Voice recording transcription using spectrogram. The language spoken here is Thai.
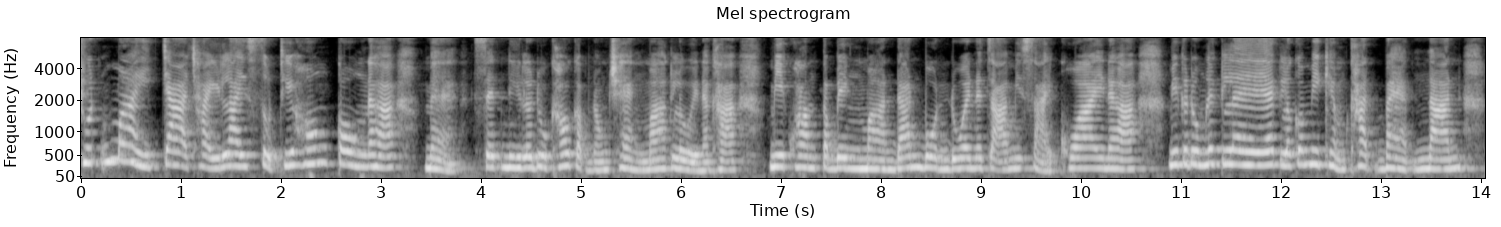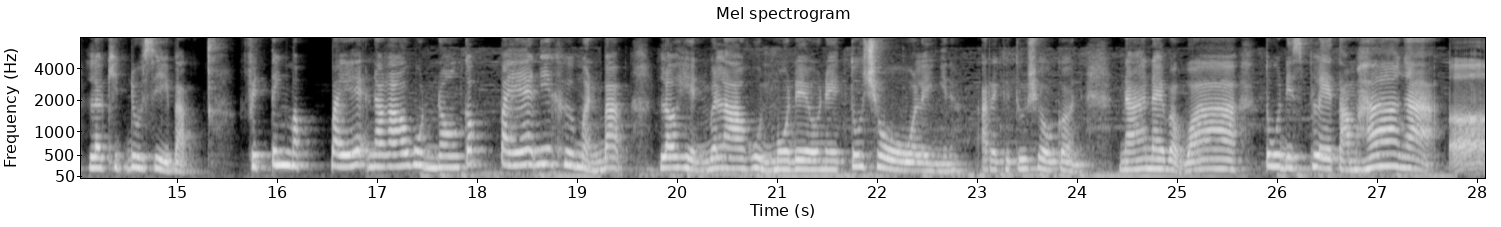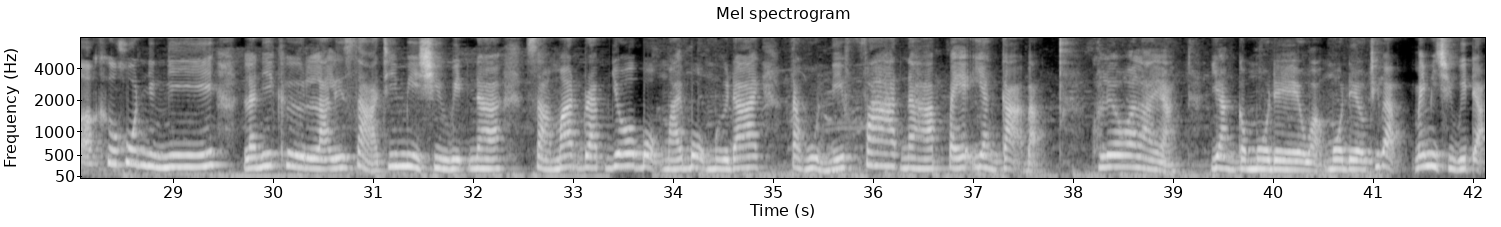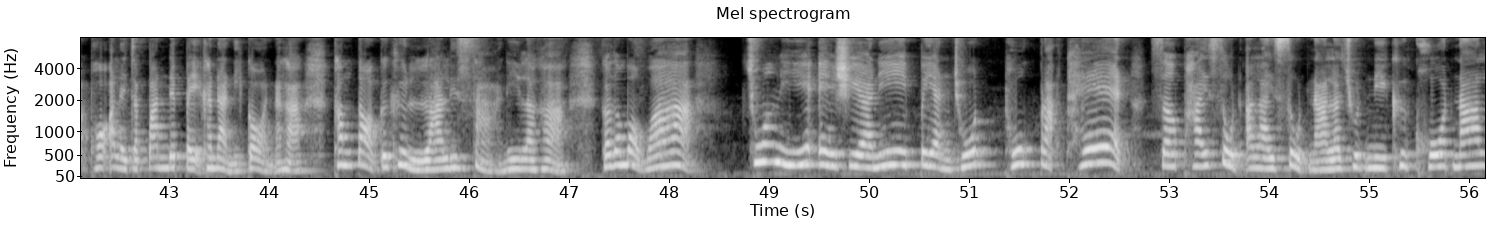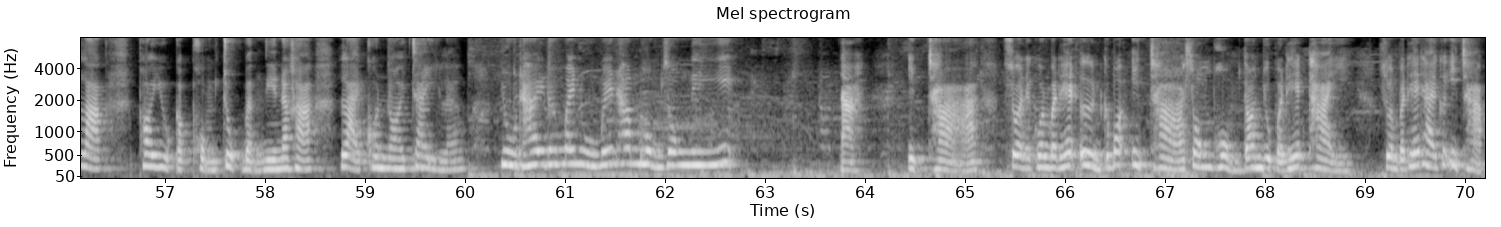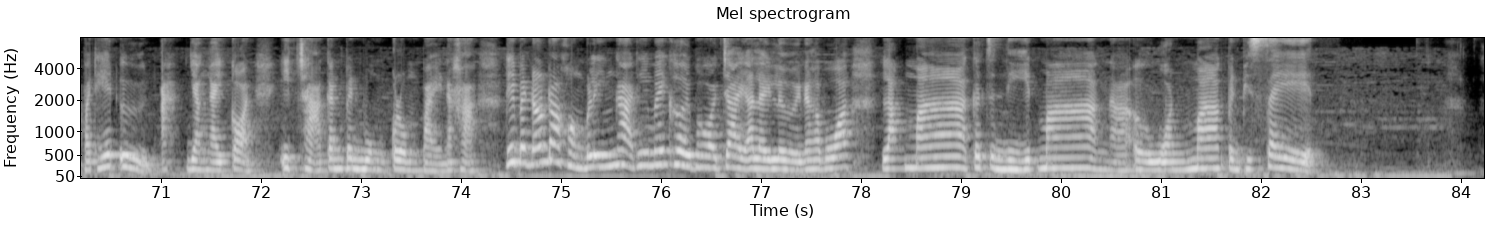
ชุดใหม่จ้าใช้ลายสุดที่ฮ่องกงนะคะแหมเซตนี้แล้วดูเข้ากับน้องแชงมากเลยนะคะ มีความตะเบงมานด้านบนด้วยนะจ๊ะมีสายควายนะคะ มีกระดุมเล็กๆ แล้วก็มีเข็มขัดแบบนั้น แล้วคิดดูสิแบบฟิตติ้งมาเป๊ะนะคะ หุ่นน้องก็เป๊ะนี่คือเหมือนแบบ เราเห็นเวลาหุ่นโมเดลในตู้โชว์อะไรอย่างงี้นะอะไรคือตู้โชว์ก่อนนะในแบบว่าตู้ดิสเพลย์ตามห้างอะ่ะเออคือหุ่นอย่างนี้ และนี่คือลาลิสาที่มีชีวิตนะคะสามารถแรปโยโบกไม้โบกมือได้ แต่หุ่นนี้ฟาดนะคะ เป๊ะอย่างกะแบบเขาเรียกว่าอะไรอะ อย่างกับโมเดลอะโมเดลที่แบบไม่มีชีวิตอะเพราะอะไรจะปั้นได้เป๊ะขนาดนี้ก่อนนะคะคำตอบก็คือลาลิสานี่แหละค่ะ ก็ต้องบอกว่าช่วงนี้เอเชียนี่เปลี่ยนชุดทุกประเทศเซอร์ไพรส์สุดอะไรสุดนะ แล้วชุดนี้คือโคตรน่ารัก พออยู่กับผมจุกแบบนี้นะคะ หลายคนน้อยใจอีกแล้ว อยู่ไทยทำไมหนูไม่ทำผมทรงนี้อะ อิจฉา ส่วนในคนประเทศอื่น ก็บอกอิจฉาทรงผมตอนอยู่ประเทศไทย ส่วนประเทศไทยก็อิจฉาประเทศอื่นอะยังไงก่อน อิจฉากันเป็นวงกลมไปนะคะนี่เป็นเรื่องราวของบลิงค่ะที่ไม่เคยพอใจอะไรเลยนะคะ เพราะว่ารักมากก็จะนีดมากนะเออวอนมากเป็นพิเศษ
